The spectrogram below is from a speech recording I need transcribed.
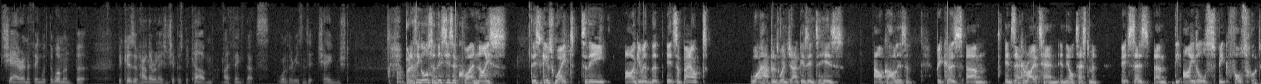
share anything with the woman. But because of how their relationship has become, I think that's one of the reasons it changed. But I think also this is a quite a nice. This gives weight to the argument that it's about what happens when Jack gives into his alcoholism because um, in Zechariah 10 in the Old Testament, it says um, the idols speak falsehood.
